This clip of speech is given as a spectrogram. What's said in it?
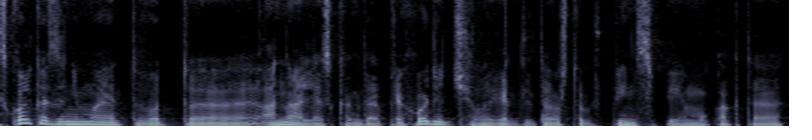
А сколько занимает вот э, анализ, когда приходит человек для того, чтобы, в принципе, ему как-то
